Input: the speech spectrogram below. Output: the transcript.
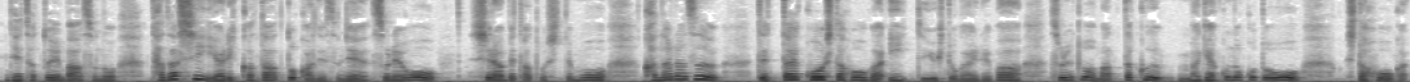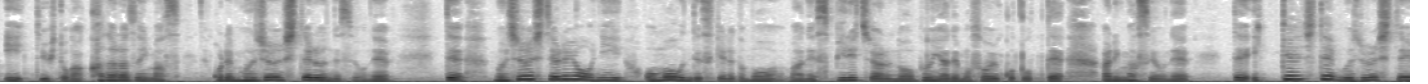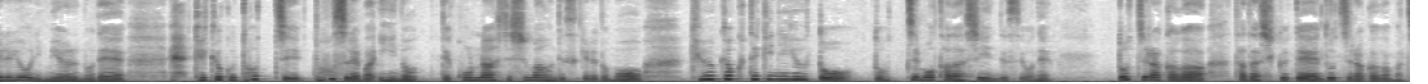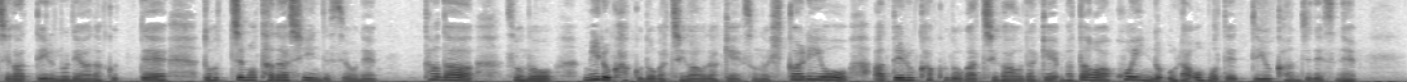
で例えばその正しいやり方とかですねそれを調べたとしても必ず絶対こうした方がいいっていう人がいればそれとは全く真逆のことをした方がいいっていう人が必ずいます。これ矛盾してるんですよね。で矛盾してるように思うんですけれども、まあね、スピリチュアルの分野でもそういうことってありますよね。で一見して矛盾しているように見えるので結局どっちどうすればいいのって混乱してしまうんですけれども究極的に言うとどっちも正しいんですよね。どちらかが正しくてどちらかが間違っているのではなくってどっちも正しいんですよね。ただその見る角度が違うだけその光を当てる角度が違うだけまたはコインの裏表っていう感じですね。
